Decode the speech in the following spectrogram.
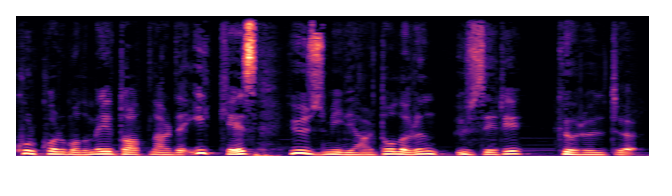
kur korumalı mevduatlarda ilk kez 100 milyar doların üzeri görüldü.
